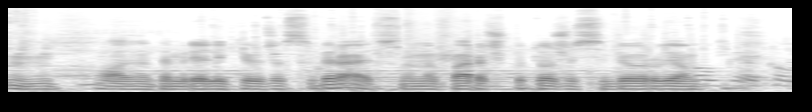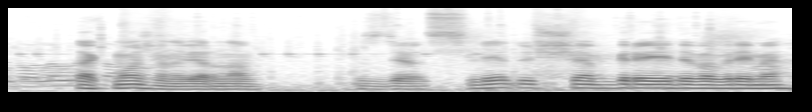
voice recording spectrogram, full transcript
Хм, ладно, там релики уже собираются, но мы парочку тоже себе урвем. Так, можно, наверное, сделать следующие апгрейды во время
